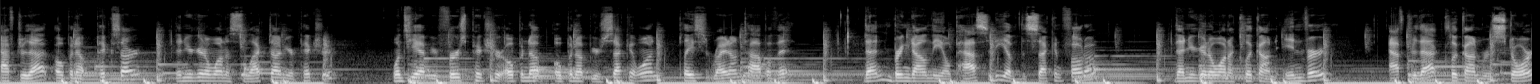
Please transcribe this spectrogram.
After that, open up PicsArt. Then you're going to want to select on your picture. Once you have your first picture opened up, open up your second one, place it right on top of it. Then bring down the opacity of the second photo. Then you're going to want to click on Invert. After that, click on Restore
